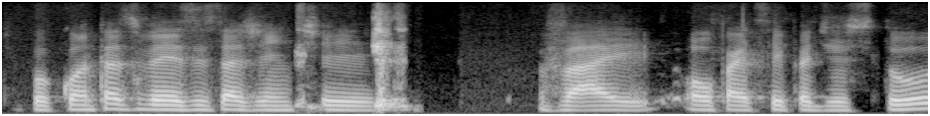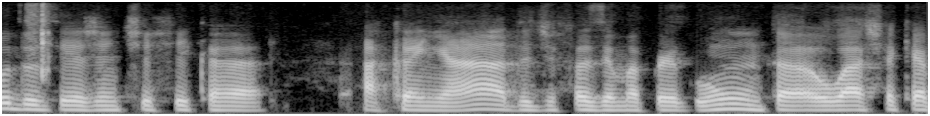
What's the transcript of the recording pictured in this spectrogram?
Tipo, quantas vezes a gente vai ou participa de estudos e a gente fica acanhado de fazer uma pergunta ou acha que a,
